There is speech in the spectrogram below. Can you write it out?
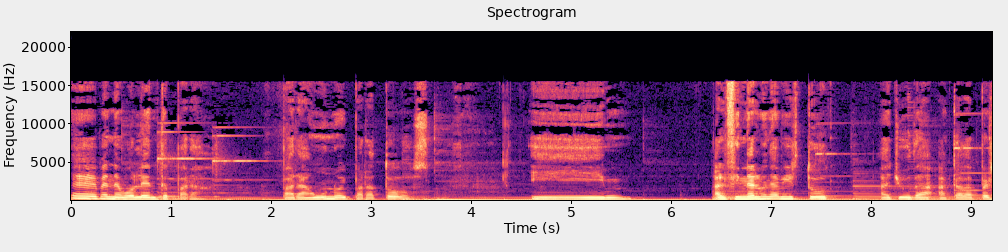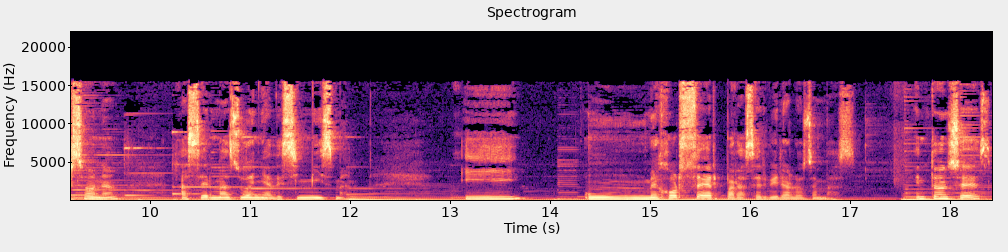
eh, benevolente para, para uno y para todos. Y al final una virtud ayuda a cada persona a ser más dueña de sí misma y un mejor ser para servir a los demás. Entonces,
